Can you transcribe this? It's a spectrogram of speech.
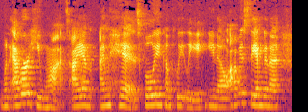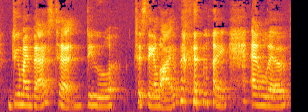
whenever he wants. I am I'm his fully and completely. You know, obviously I'm going to do my best to do to stay alive and like and live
